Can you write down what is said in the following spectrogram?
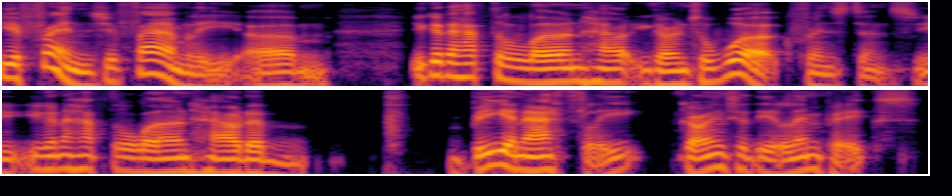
your friends, your family, um, you're going to have to learn how you're going to work, for instance. You're going to have to learn how to be an athlete going to the Olympics,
